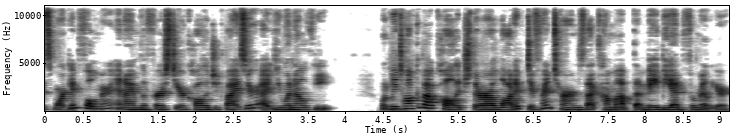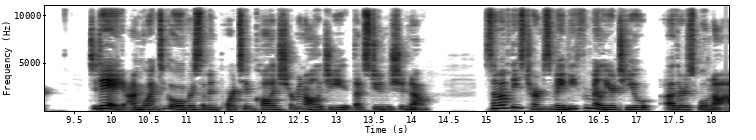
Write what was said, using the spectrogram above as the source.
is Morgan Fullmer, and I am the first year college advisor at UNLV. When we talk about college, there are a lot of different terms that come up that may be unfamiliar. Today, I'm going to go over some important college terminology that students should know. Some of these terms may be familiar to you, others will not.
